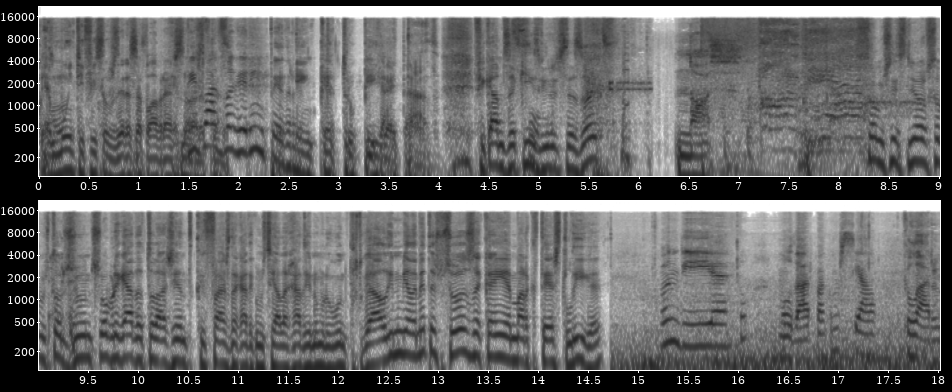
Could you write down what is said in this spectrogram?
É muito difícil dizer essa palavra. Essa Diz hora. lá devagarinho, Pedro. Encatropigaitado. Ficámos a 15 minutos das 8. Nós. Somos sim senhores, somos todos juntos. Obrigado a toda a gente que faz da Rádio Comercial a Rádio Número 1 de Portugal e nomeadamente as pessoas a quem a Mark Test liga. Bom dia. Mudar para a comercial. Claro.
